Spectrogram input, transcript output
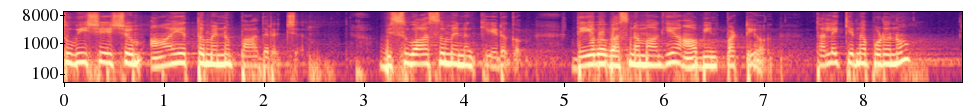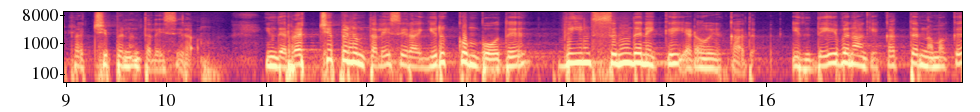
சுவிசேஷம் ஆயத்தம் என்னும் பாதரட்சை. விசுவாசம் என்னும் கேடகம். தேவ வசனமாகிய ஆவின் பட்டயம். தலைக்கு என்ன போடணும்? ரட்சிப்பெனும் தலைசீரா. இந்த ரட்சிப்பெனும் தலைசீரா இருக்கும்போது வீண் சிந்தனைக்கு இடம் இருக்காது. இது தேவனாகிய கத்தர் நமக்கு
